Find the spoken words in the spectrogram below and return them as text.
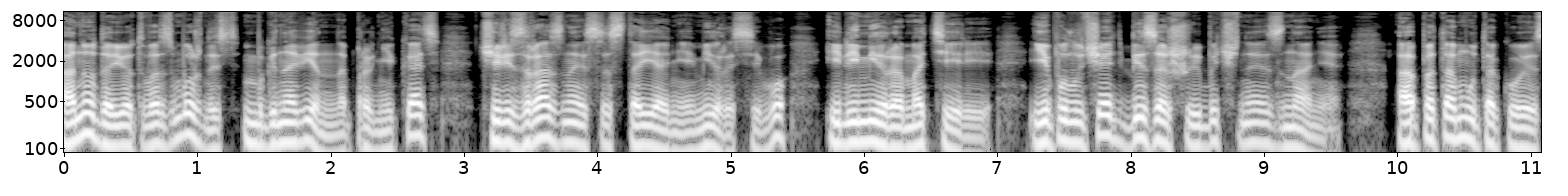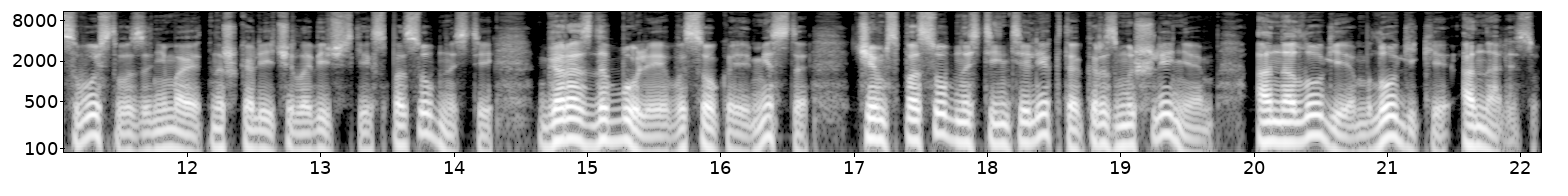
Оно дает возможность мгновенно проникать через разные состояния мира сего или мира материи и получать безошибочное знание, а потому такое свойство занимает на шкале человеческих способностей гораздо более высокое место, чем способность интеллекта к размышлениям, аналогиям, логике, анализу.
